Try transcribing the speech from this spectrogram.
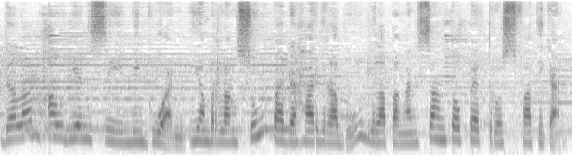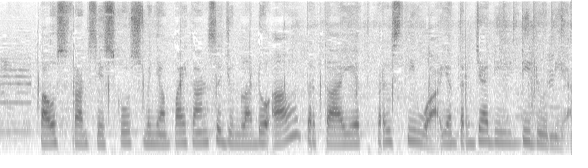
Dalam audiensi mingguan yang berlangsung pada hari Rabu di lapangan Santo Petrus, Vatikan, Paus Fransiskus menyampaikan sejumlah doa terkait peristiwa yang terjadi di dunia.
